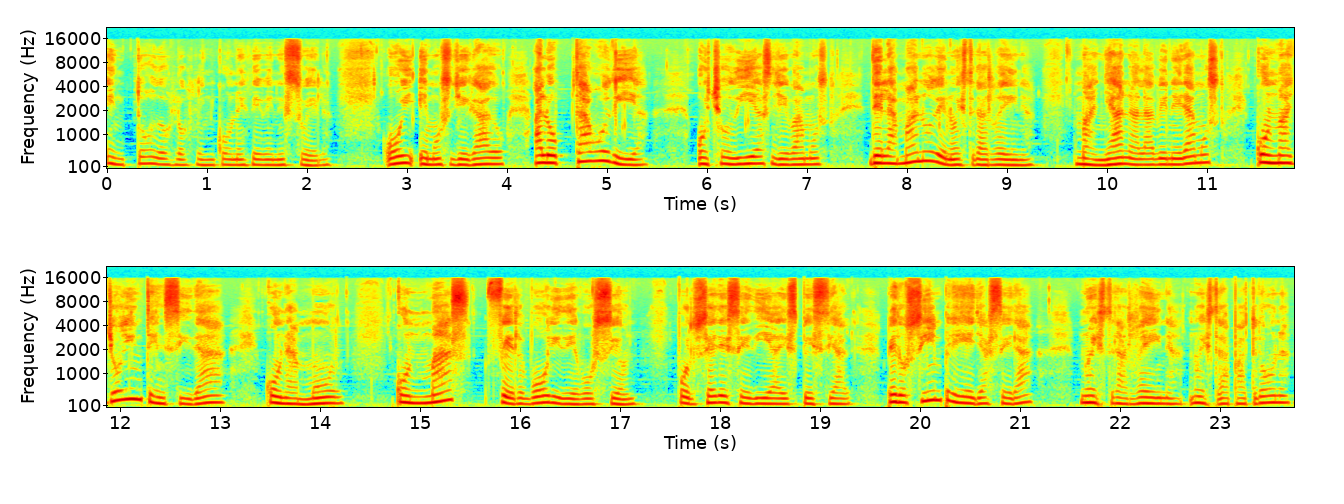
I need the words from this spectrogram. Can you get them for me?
en todos los rincones de Venezuela. Hoy hemos llegado al octavo día, ocho días llevamos de la mano de nuestra reina. Mañana la veneramos con mayor intensidad, con amor, con más fervor y devoción por ser ese día especial, pero siempre ella será nuestra reina, nuestra patrona,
